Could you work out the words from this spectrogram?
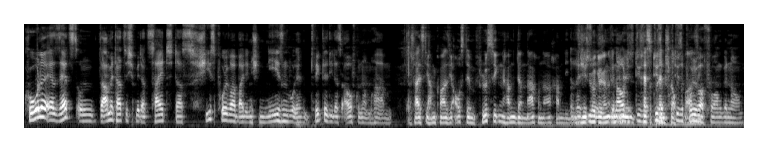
Kohle ersetzt und damit hat sich mit der Zeit das Schießpulver bei den Chinesen wohl entwickelt, die das aufgenommen haben. Das heißt, die haben quasi aus dem Flüssigen, haben dann nach und nach, haben die dann übergegangen genau, in den diese, diese, diese Pulverform, genau.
